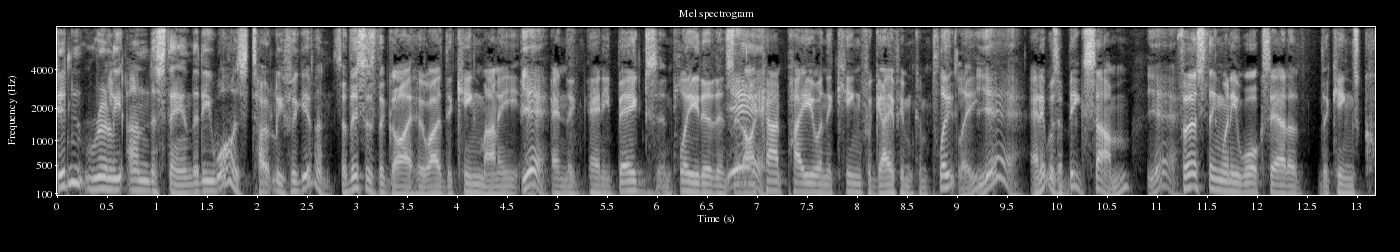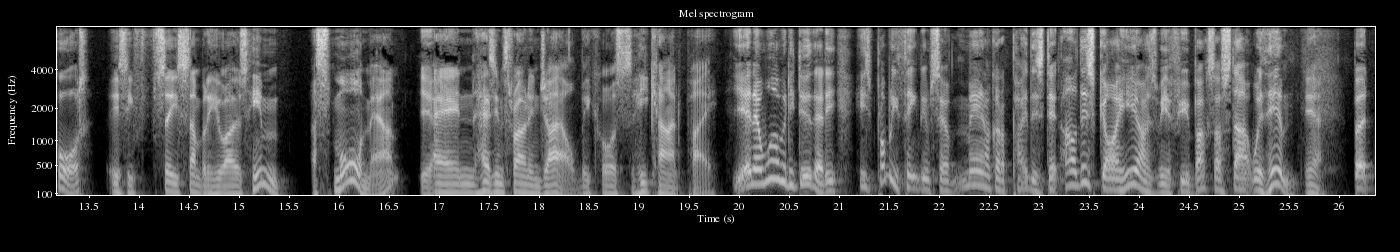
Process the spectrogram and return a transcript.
didn't really understand that he was totally forgiven. So this is the guy who owed the king money, yeah, and the, and he begged and pleaded and said, "I can't pay you," and the king forgave him completely. Yeah, and it was a big sum. Yeah. First thing when he walks out of the king's court is he sees somebody who owes him a small amount yeah. and has him thrown in jail because he can't pay. Yeah, now why would he do that? He, he's probably thinking to himself, man, I've got to pay this debt. Oh, this guy here owes me a few bucks. I'll start with him. Yeah. But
